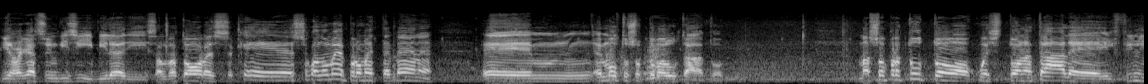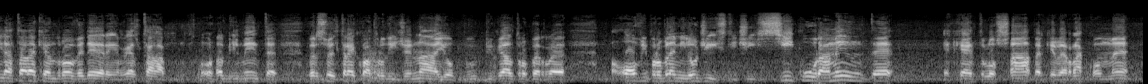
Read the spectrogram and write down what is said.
il ragazzo invisibile di Salvatores, che secondo me promette bene, è, mm, è molto sottovalutato. Ma soprattutto questo Natale, il film di Natale che andrò a vedere, in realtà probabilmente verso il 3-4 di gennaio, più che altro per eh, ovvi problemi logistici, sicuramente, e Kent lo sa perché verrà con me,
